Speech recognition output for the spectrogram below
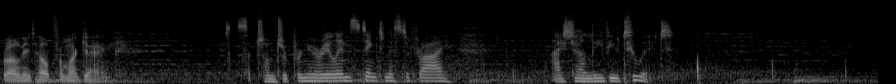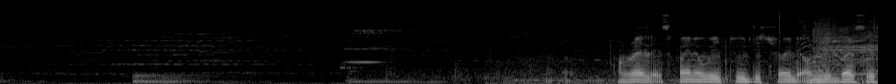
But I'll need help from my gang. Such entrepreneurial instinct, Mr. Frye. I shall leave you to it. Alright, let's find a way to destroy the omnibuses.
